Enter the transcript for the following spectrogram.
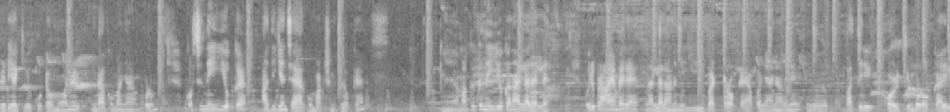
റെഡിയാക്കി വെക്കും കേട്ടോ. മോൻ ഉണ്ടാക്കുമ്പോൾ ഞാൻ എപ്പോഴും കുറച്ച് നെയ്യൊക്കെ അധികം ചേർക്കും ഭക്ഷണത്തിലൊക്കെ. മക്കൾക്ക് നെയ്യൊക്കെ നല്ലതല്ലേ? ഒരു പ്രായം വരെ നല്ലതാണ് നെയ്യ് ബട്ടറൊക്കെ. അപ്പോൾ ഞാൻ അതിന് പത്തിരി കുഴയ്ക്കുമ്പോഴൊക്കെ അതിൽ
